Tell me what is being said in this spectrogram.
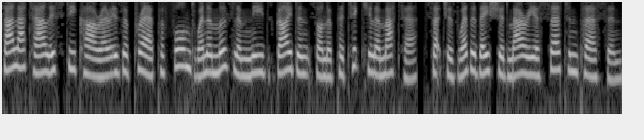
Salat al-Istikhara is a prayer performed when a Muslim needs guidance on a particular matter, such as whether they should marry a certain person.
